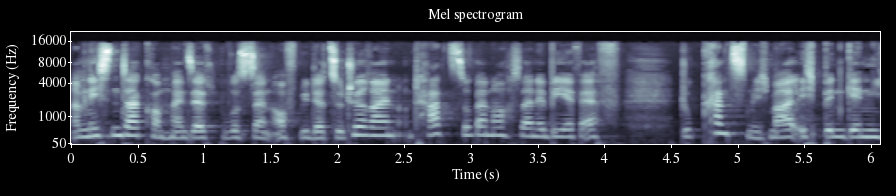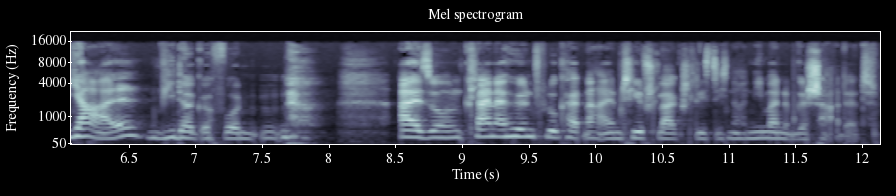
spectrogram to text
Am nächsten Tag kommt mein Selbstbewusstsein oft wieder zur Tür rein und hat sogar noch seine BFF. Du kannst mich mal, ich bin genial, wiedergefunden. Also ein kleiner Höhenflug hat nach einem Tiefschlag schließlich noch niemandem geschadet.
